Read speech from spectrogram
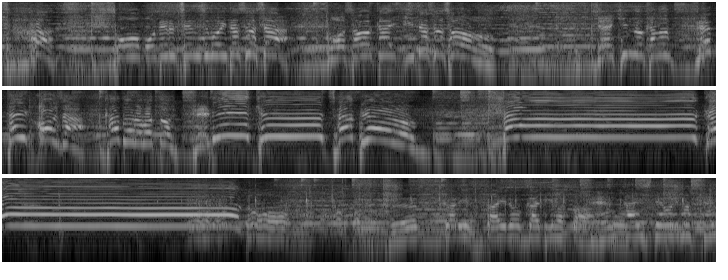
さあそうモデルチェンジもいたしました。ご紹介いたしましょう。激金の蚊の絶対王者関東ロボットヘビー級チャンピオン。さあすっかりスタイルを変えてきました。展開しております展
